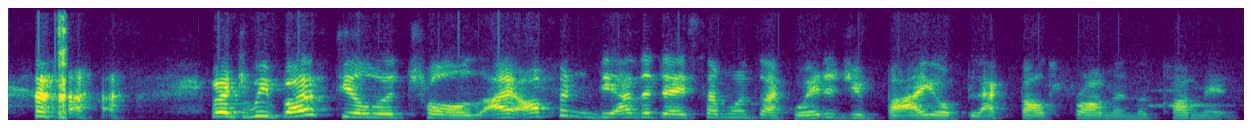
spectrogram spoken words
but we both deal with trolls. I often, the other day, someone's like, "Where did you buy your black belt from?" in the comments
